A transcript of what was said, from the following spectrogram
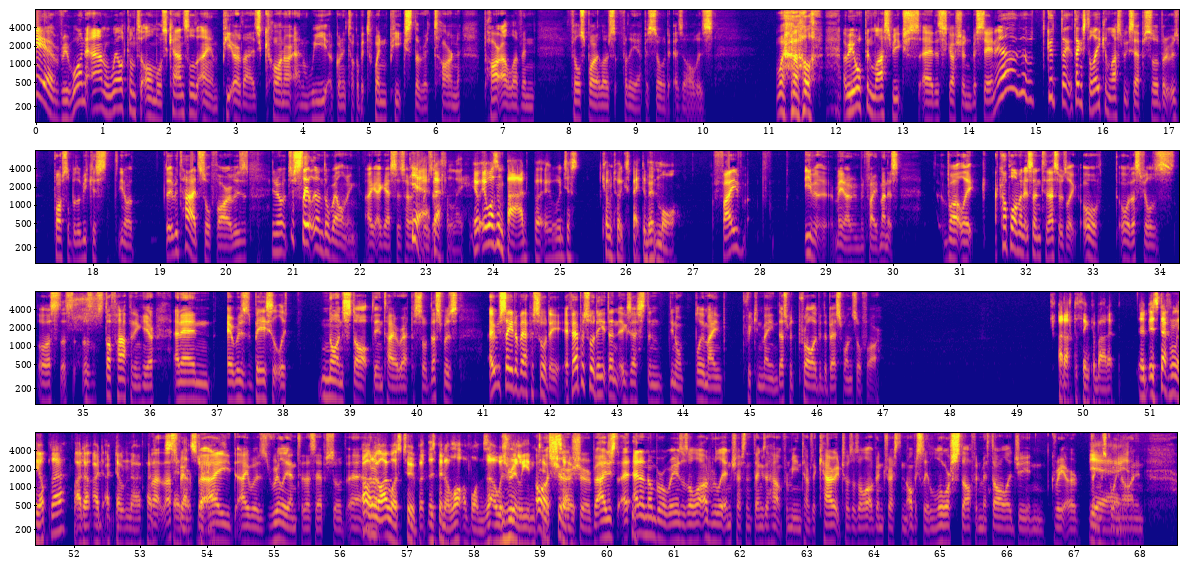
Hey everyone, and welcome to Almost Cancelled. I am Peter, that is Connor, and we are going to talk about Twin Peaks The Return, Part 11. Full spoilers for the episode, as always. Well, we opened last week's uh, discussion by saying, yeah, there was good th- things to like in last week's episode, but it was possibly the weakest, you know, that we'd had so far. It was, you know, just slightly underwhelming, I, I guess is how Yeah, it definitely. It, it wasn't bad, but it would just come to expect a bit more. five, even it may not have been five minutes, but like a couple of minutes into this, it was like, oh, oh, this feels, oh, this, this, there's stuff happening here, and then it was basically non-stop the entire episode. This was outside of episode eight. If episode eight didn't exist and you know blew my freaking mind, this would probably be the best one so far. I'd have to think about it. It it's definitely up there. I don't. I, I don't know if That, that's fair, that but. I I was really into this episode. Uh, Oh no, I was too. But there's been a lot of ones that I was really into. Oh, sure, so- sure. But I just, in a number of ways, there's a lot of really interesting things that happened for me in terms of characters. There's a lot of interesting, obviously, lore stuff and mythology and greater things Yeah, going yeah. on and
